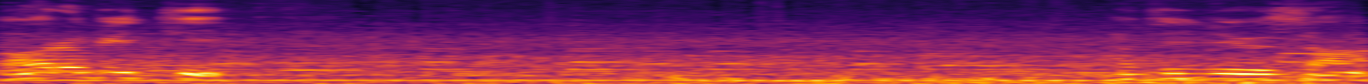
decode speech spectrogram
RBT 83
